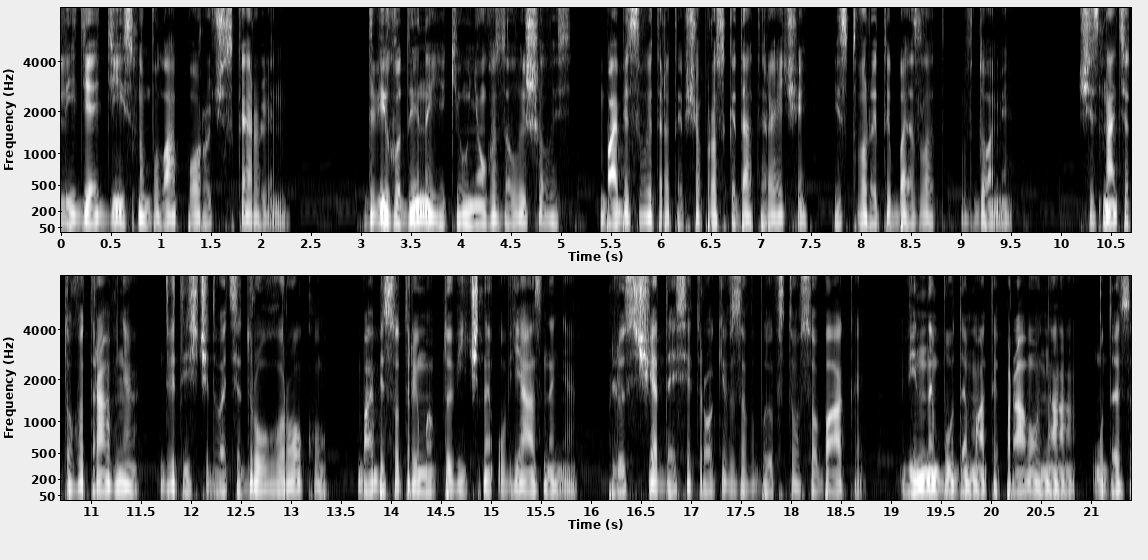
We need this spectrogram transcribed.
Лідія дійсно була поруч з Керолін. Дві години, які у нього залишились, Бабіс витратив, щоб розкидати речі і створити безлад в домі. 16 травня 2022 року Бабіс отримав довічне ув'язнення, плюс ще 10 років за вбивство собаки. Він не буде мати право на УДЗ.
